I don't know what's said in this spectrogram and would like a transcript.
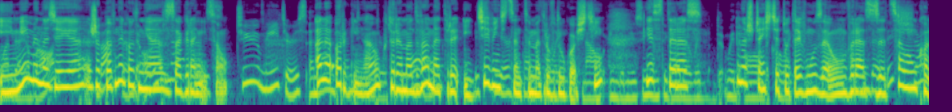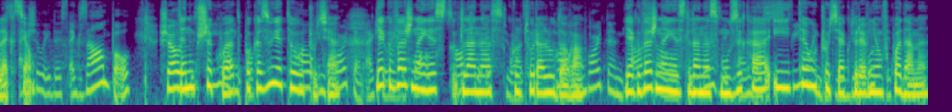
i miejmy nadzieję, że pewnego dnia za granicą. Ale oryginał, który ma 2 metry i 9 centymetrów długości, jest teraz na szczęście tutaj w muzeum wraz z całą kolekcją. Ten przykład pokazuje to uczucie, jak ważna jest dla nas kultura ludowa, jak ważna jest dla nas muzyka i te uczucia, które w nią wkładamy,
